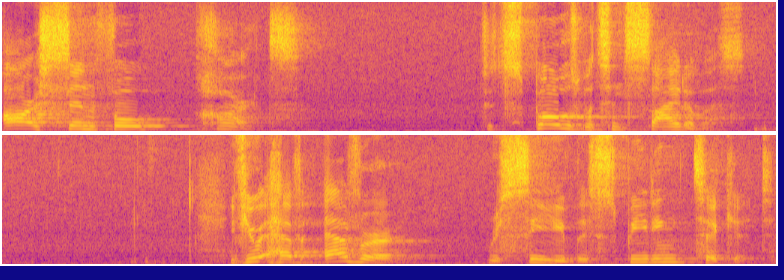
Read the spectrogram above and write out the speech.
our sinful hearts, to expose what's inside of us. If you have ever received a speeding ticket,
